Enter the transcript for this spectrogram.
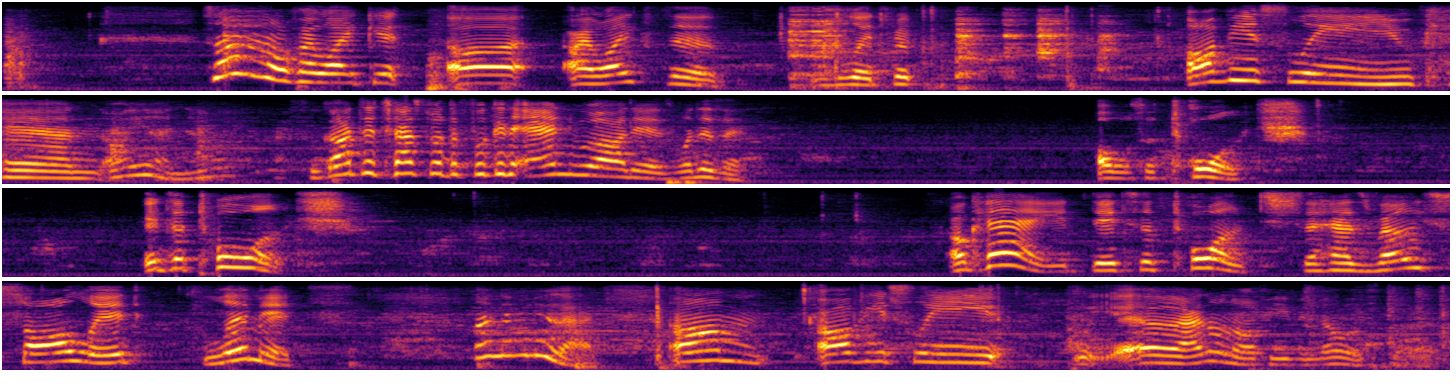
So I don't know if I like it. Uh, I like the glitch, but obviously you can. Oh yeah, no, I forgot to test what the freaking end rod is. What is it? Oh, it's a torch. It's a torch. Okay, it's a torch that has very solid limits. I never knew that. Um, obviously, uh, I don't know if you even know this, but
